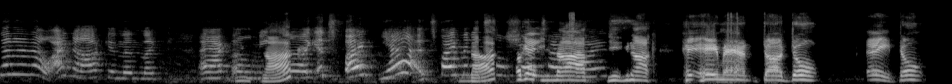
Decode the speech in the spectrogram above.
No, no, no. I knock and then like I act You little mean. like, it's five. Yeah, it's five minutes Knock. till Okay, you showtime, knock. guys." You, you knock. Hey, hey, man, uh, don't. Hey, don't.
